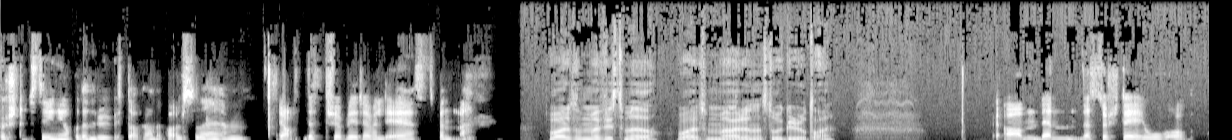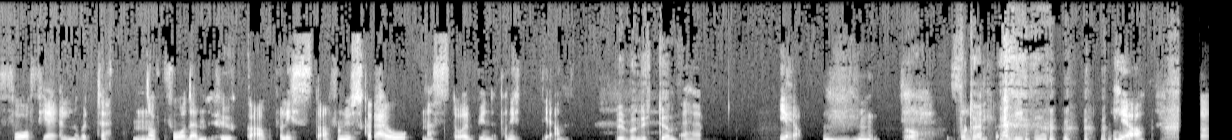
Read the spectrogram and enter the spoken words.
første bestigninga på den ruta fra Nepal. Så det, ja, det tror jeg blir veldig spennende. Hva er det som frister med det, da? Hva er det som er den store gulrota her? Ja, den, den, største er jo å få fjell nummer 13 og få den huka på lista, for nå skal jeg jo neste år begynne på nytt igjen. Begynne på nytt igjen? Eh, ja. ja, fortell. ja, så,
